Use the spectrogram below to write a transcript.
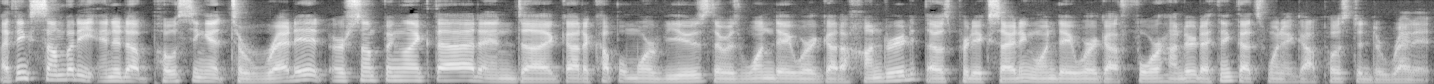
I think somebody ended up posting it to Reddit or something like that and uh, got a couple more views. There was one day where it got 100. That was pretty exciting. One day where it got 400. I think that's when it got posted to Reddit.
